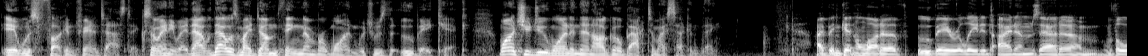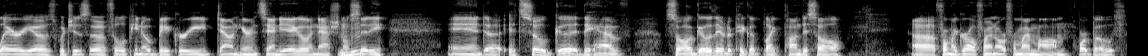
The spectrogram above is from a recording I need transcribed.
It was fucking fantastic. So anyway, that that was my dumb thing number one, which was the ube kick. Why don't you do one, and then I'll go back to my second thing. I've been getting a lot of ube related items at um, Valerio's, which is a Filipino bakery down here in San Diego in National City, and uh, it's so good. They have so I'll go there to pick up like pandesal uh, for my girlfriend or for my mom or both,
